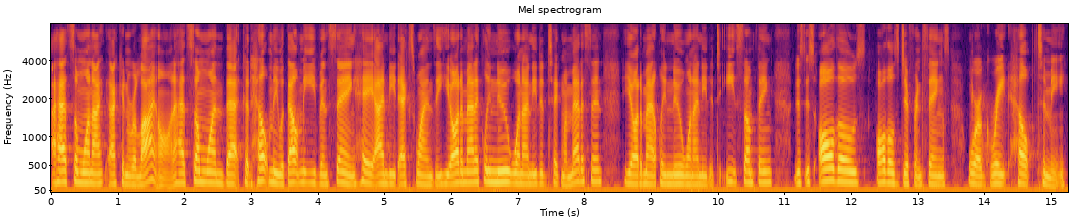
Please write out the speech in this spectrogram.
I had someone I, I can rely on. I had someone that could help me without me even saying, Hey, I need X, Y, and Z. He automatically knew when I needed to take my medicine. He automatically knew when I needed to eat something. Just just all those all those different things were a great help to me.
